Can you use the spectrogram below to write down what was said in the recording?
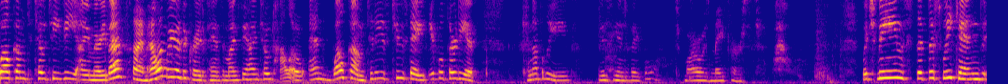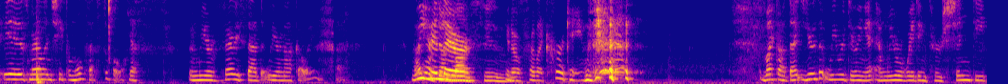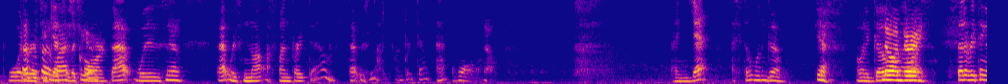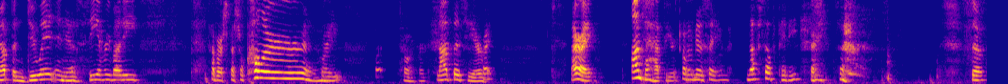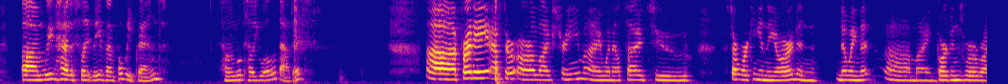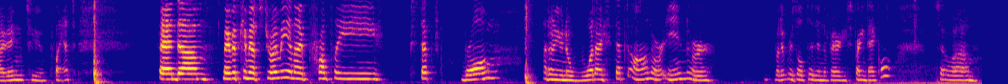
Welcome to Toad TV. I am Mary Beth. I'm Helen. We are the creative hands and minds behind Toad Hollow, and welcome. Today is Tuesday, April 30th. I cannot believe it is the end of April. Tomorrow is May 1st. Wow. Which means that this weekend is Maryland Sheep and Wool Festival. Yes. And we are very sad that we are not going. We have been there, you know, for like hurricanes. My God, that year that we were doing it and we were wading through shin deep water to get to the car, year. that was yeah. that was not a fun breakdown. That was not a fun breakdown at all. No. And yet, I still want to go. Yes. I want to go. No, I'm very set everything up and do it and yeah. see everybody. Have our special color and right. But however, not this year. Right. All right. On to happier. I was gonna say enough self pity. Right. So, so um, we've had a slightly eventful weekend. Helen will tell you all about it. Uh, Friday after our live stream, I went outside to start working in the yard and knowing that uh, my gardens were arriving to plant. And um, came out to join me and I promptly stepped wrong. I don't even know what I stepped on or in or but it resulted in a very sprained ankle. So um,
